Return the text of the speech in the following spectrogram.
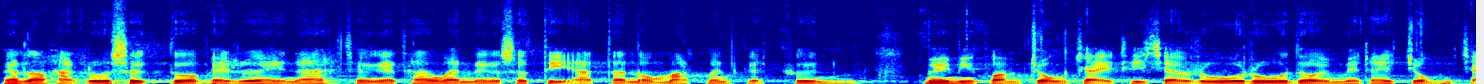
งั้นเราหัดรู้สึกตัวไปเรื่อยนะจนกระทั่งวันหนึ่งสติอัตโนมัติมันเกิดขึ้น ไม่มีความจงใจที่จะรู้รู้โดยไม่ได้จงใจ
